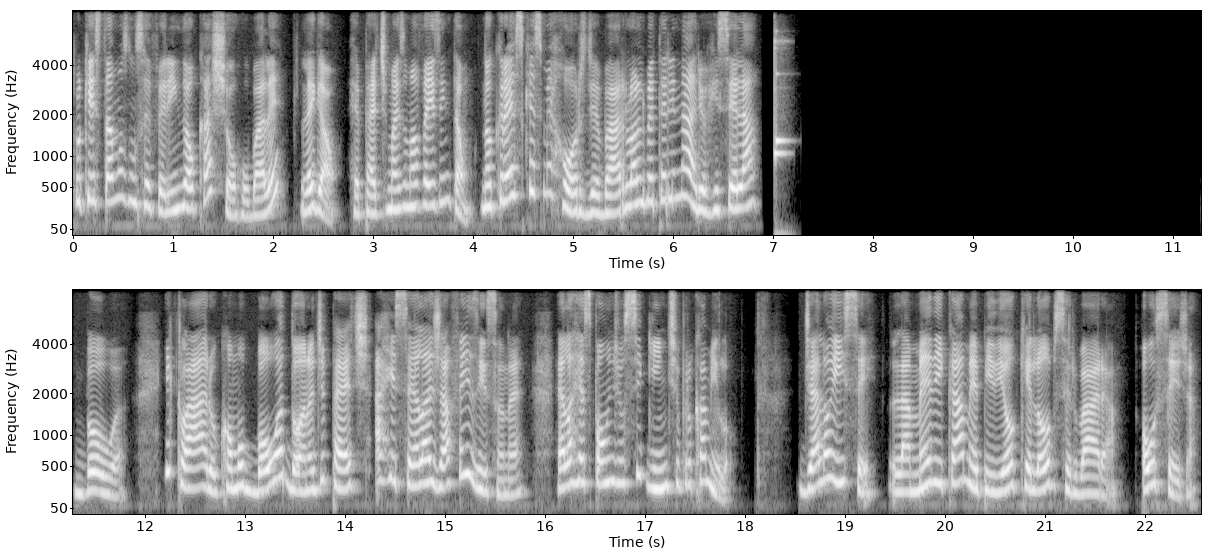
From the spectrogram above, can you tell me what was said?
porque estamos nos referindo ao cachorro, vale? Legal. Repete mais uma vez então. ¿No crees que es mejor llevarlo al veterinario, Gisela? Boa! E claro, como boa dona de pet, a Gisela já fez isso, né? Ela responde o seguinte para o Camilo: Já lo hice. La médica me pidió que lo observara. Ou seja,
